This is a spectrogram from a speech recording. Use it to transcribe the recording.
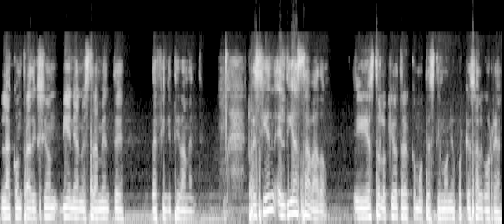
la contradicción viene a nuestra mente definitivamente. Recién el día sábado, y esto lo quiero traer como testimonio porque es algo real.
